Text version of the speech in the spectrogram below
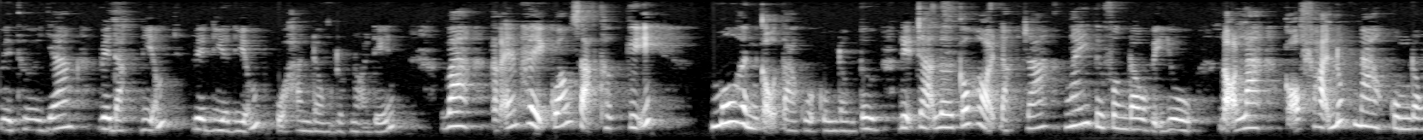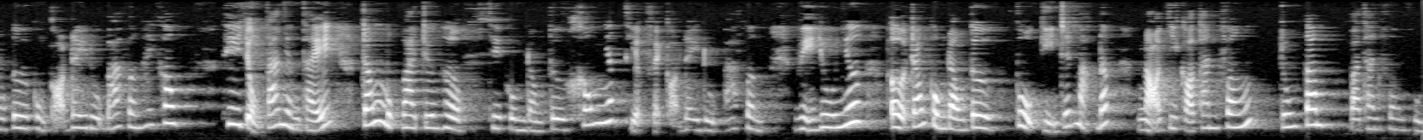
về thời gian, về đặc điểm, về địa điểm của hành động được nói đến. Và các em hãy quan sát thật kỹ mô hình cấu tạo của cụm động từ để trả lời câu hỏi đặt ra ngay từ phần đầu. Ví dụ, đó là có phải lúc nào cụm động từ cũng có đầy đủ ba phần hay không? Thì chúng ta nhận thấy trong một vài trường hợp thì cụm động từ không nhất thiết phải có đầy đủ ba phần. Ví dụ như ở trong cụm động từ phủ kín trên mặt đất, nó chỉ có thành phần trung tâm và thành phần phụ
